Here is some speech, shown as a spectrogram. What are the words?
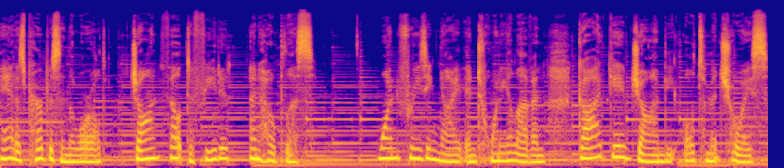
and his purpose in the world, John felt defeated and hopeless. One freezing night in 2011, God gave John the ultimate choice,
